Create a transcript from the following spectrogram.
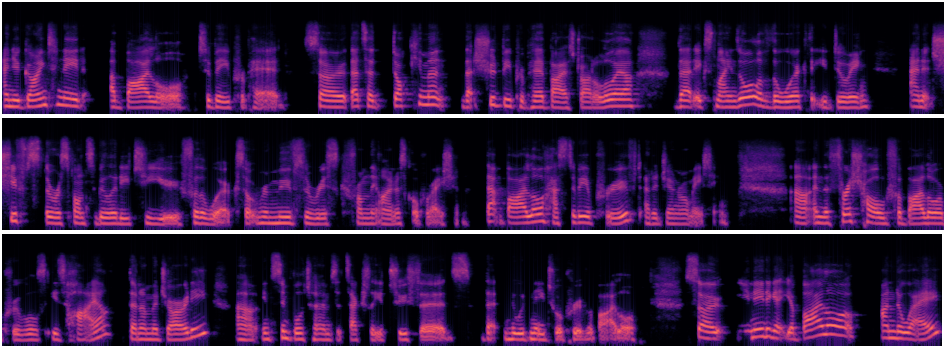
and you're going to need a bylaw to be prepared. So that's a document that should be prepared by a strata lawyer that explains all of the work that you're doing and it shifts the responsibility to you for the work. So it removes the risk from the owners corporation. That bylaw has to be approved at a general meeting. Uh, and the threshold for bylaw approvals is higher than a majority. Uh, in simple terms, it's actually a two thirds that would need to approve a bylaw. So you need to get your bylaw underway.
